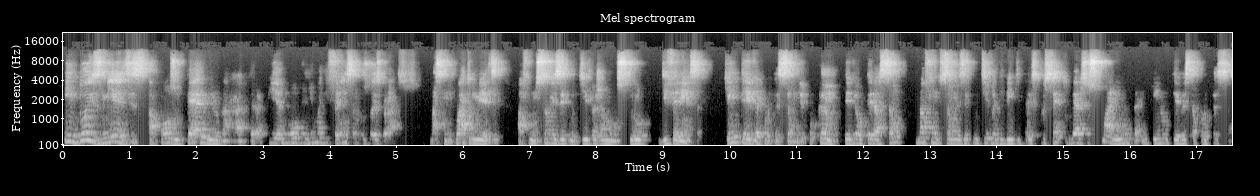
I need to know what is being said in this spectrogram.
Em dois meses após o término da radioterapia, não houve nenhuma diferença nos dois braços, mas com quatro meses, a função executiva já mostrou diferença quem teve a proteção de hipocampo teve alteração na função executiva de 23% versus 40% em quem não teve essa proteção.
